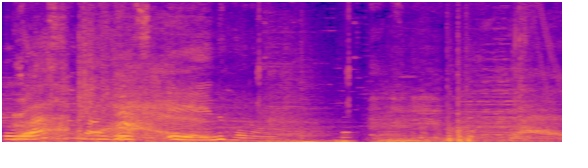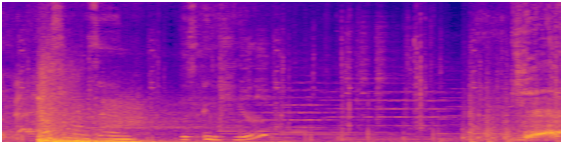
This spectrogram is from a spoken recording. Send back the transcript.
The last time I was in. Hold on. Last time I was in. Was in here? Yeah,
